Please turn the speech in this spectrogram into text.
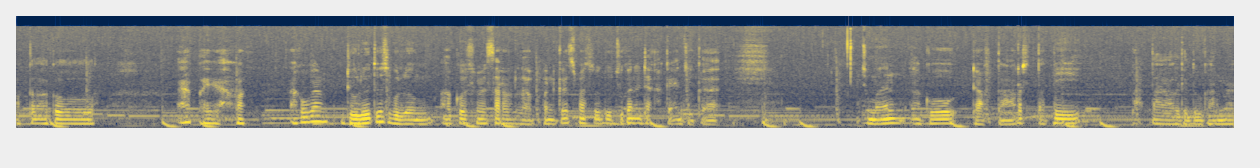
waktu aku apa ya aku kan dulu itu sebelum aku semester 8 ke semester 7 kan ada KKN juga. Cuman aku daftar tapi batal gitu karena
